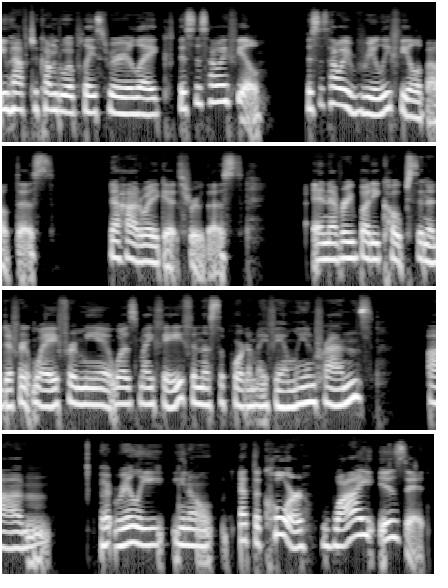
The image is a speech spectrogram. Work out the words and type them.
You have to come to a place where you're like, this is how I feel. This is how I really feel about this. Now, how do I get through this? And everybody copes in a different way. For me, it was my faith and the support of my family and friends. Um, but really, you know, at the core, why is it?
